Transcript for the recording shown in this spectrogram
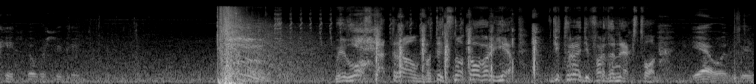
Case, silver suitcase. We lost that round, but it's not over yet. Get ready for the next one. Yeah, it was dude.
